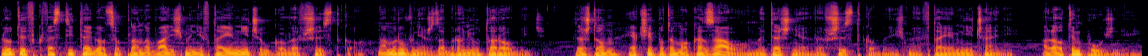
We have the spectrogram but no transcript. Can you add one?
Luty w kwestii tego, co planowaliśmy, nie wtajemniczył go we wszystko, nam również zabronił to robić. Zresztą, jak się potem okazało, my też nie we wszystko byliśmy wtajemniczeni, ale o tym później.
